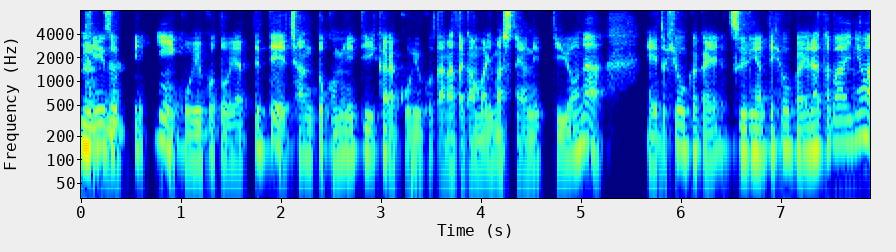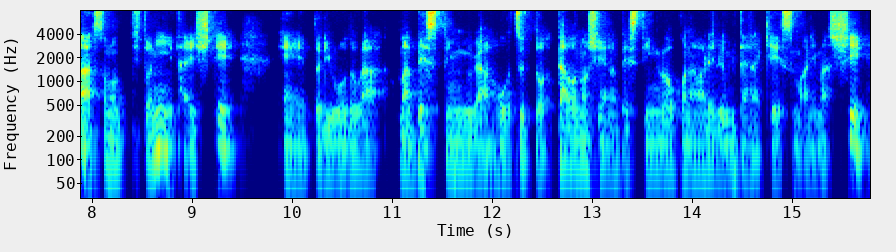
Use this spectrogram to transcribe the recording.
うん。継続的にこういうことをやってて、ちゃんとコミュニティからこういうことあなた頑張りましたよねっていうような、えー、と評価が、ツールによって評価を得られた場合には、その人に対して、えー、とリウォードが、まあ、ベスティングが、ずっと DAO のシェアのベスティングが行われるみたいなケースもありますし、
